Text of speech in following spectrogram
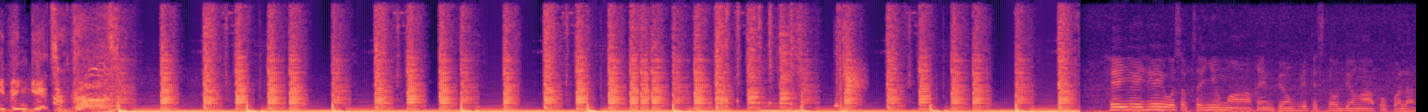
even get to cross. Hey, hey, hey! What's up sa inyo mga kampiyon? Kritis Kaubya nga po pala.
